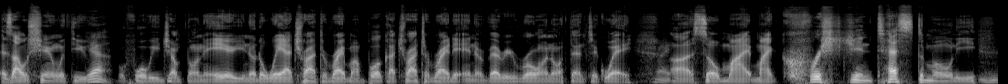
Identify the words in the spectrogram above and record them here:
as I was sharing with you Yeah. before we jumped on the air, you know, the way I tried to write my book, I tried to write it in a very raw and authentic way. Right. Uh, so my my Christian testimony Mm-hmm.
